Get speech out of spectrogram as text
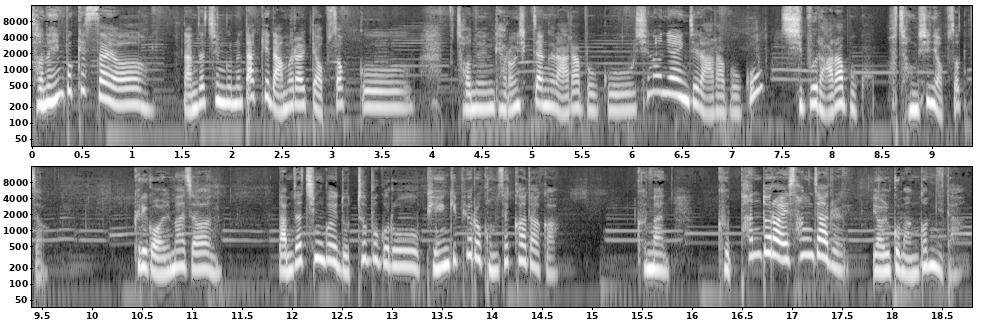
저는 행복했어요. 남자친구는 딱히 나무랄 데 없었고 저는 결혼식장을 알아보고 신혼여행지를 알아보고 집을 알아보고 정신이 없었죠. 그리고 얼마 전 남자친구의 노트북으로 비행기 표를 검색하다가 그만 그 판도라의 상자를 열고 만 겁니다.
